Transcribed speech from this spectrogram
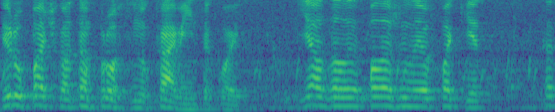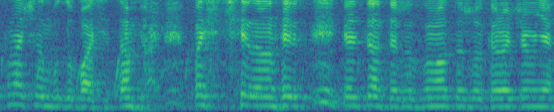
Беру пачку, а там просто, ну, камень такой. Я положил ее в пакет как начал ему дубасить там по стенам, он говорит, Костян, ты же с ума сошел, короче, у меня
